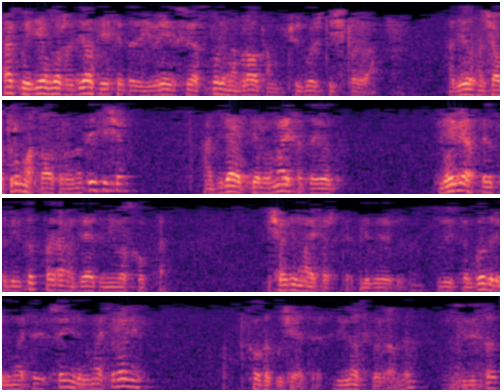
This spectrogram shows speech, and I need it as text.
Так, по идее, он должен делать, если это еврей все с поля набрал там чуть больше тысячи килограмм. Отделил сначала трум, осталось ровно тысяча, отделяет первый майс, отдает леве, остается 900 килограмм, отделяет у него сколько там. Еще один майстер, это либо зависит от года, либо майстер решения, либо майстер рони. Сколько получается? 90 килограмм, да? 900?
